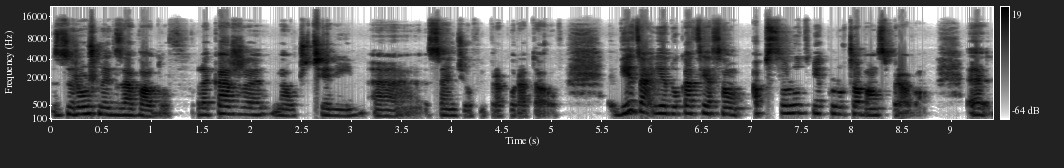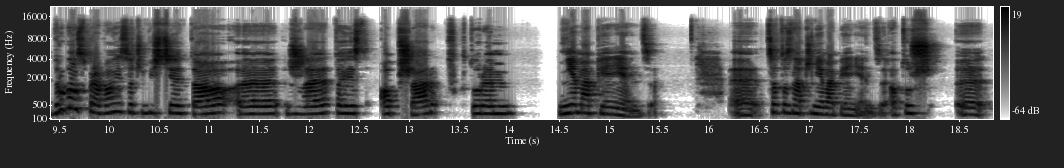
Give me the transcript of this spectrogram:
z różnych zawodów lekarzy, nauczycieli, e, sędziów i prokuratorów. Wiedza i edukacja są absolutnie kluczową sprawą. E, drugą sprawą jest oczywiście to, e, że to jest obszar, w którym nie ma pieniędzy. Co to znaczy nie ma pieniędzy? Otóż Y,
